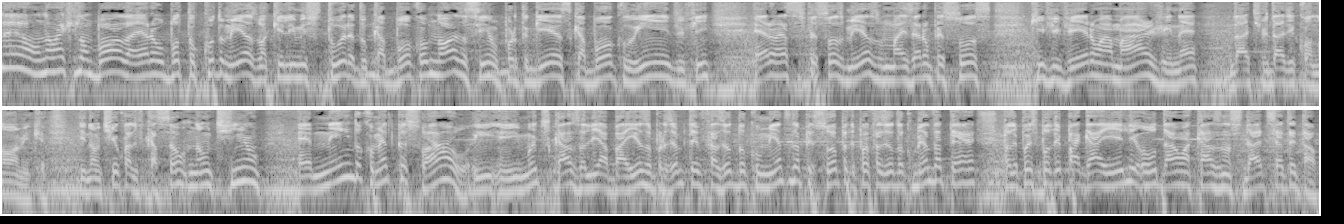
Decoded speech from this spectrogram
Não, não é quilombola, era o botocudo mesmo, aquele mistura do caboclo, como nós, assim, o português, caboclo, índio, enfim, eram essas pessoas mesmo, mas eram pessoas que viveram à margem, né, da atividade econômica e não tinham qualificação, não tinham eh, nem documento pessoal. Em, muitos casos ali a Baeza, por exemplo, teve que fazer o documento da pessoa para depois fazer o documento da terra, para depois poder pagar ele ou dar uma casa na cidade, etc e tal.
